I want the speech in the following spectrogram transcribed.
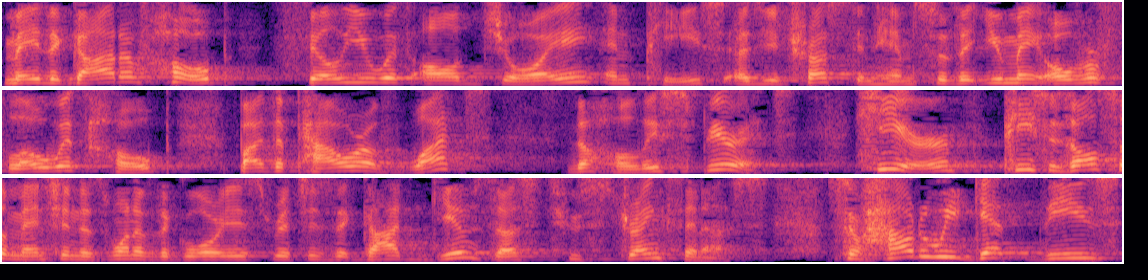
May the God of hope fill you with all joy and peace as you trust in him, so that you may overflow with hope by the power of what? The Holy Spirit. Here, peace is also mentioned as one of the glorious riches that God gives us to strengthen us. So, how do we get these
